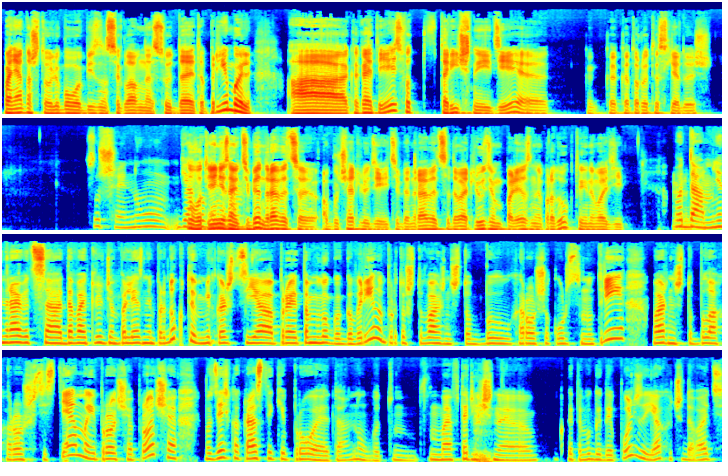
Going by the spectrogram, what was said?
понятно, что у любого бизнеса главная суть, да, это прибыль, а какая-то есть вот вторичная идея, которую ты следуешь? Слушай, ну, я Ну, вот я не знаю, тебе нравится обучать людей, тебе нравится давать людям полезные продукты и наводить. Вот да, мне нравится давать людям полезные продукты. Мне кажется, я про это много говорила, про то, что важно, чтобы был хороший курс внутри, важно, чтобы была хорошая система и прочее, прочее. Вот здесь как раз-таки про это. Ну, вот моя вторичная какая-то выгода и польза. Я хочу давать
